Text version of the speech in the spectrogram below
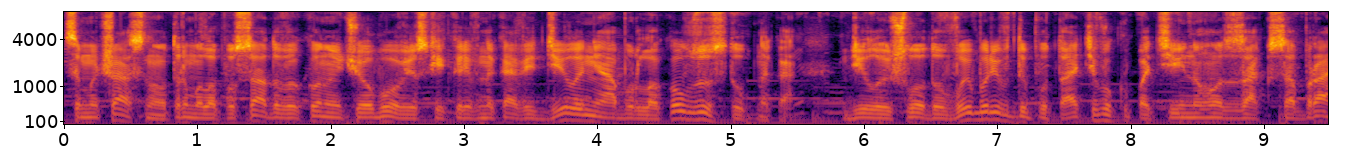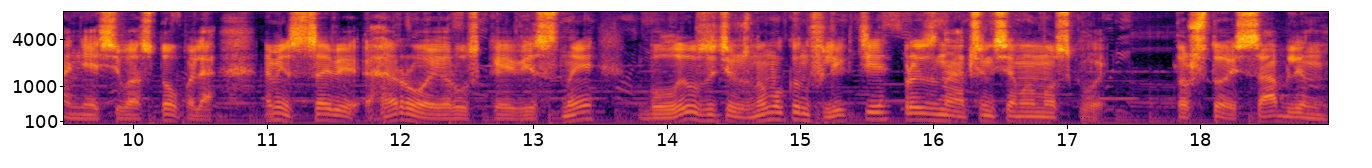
Семичасно отримала посаду виконуючого обов'язки керівника відділення, а Бурлаков заступника. Діло йшло до виборів депутатів окупаційного заксабрання Сівастополя. А місцеві герої руської вісни були у затяжному конфлікті призначенцями Москви. Тож той Саблін,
